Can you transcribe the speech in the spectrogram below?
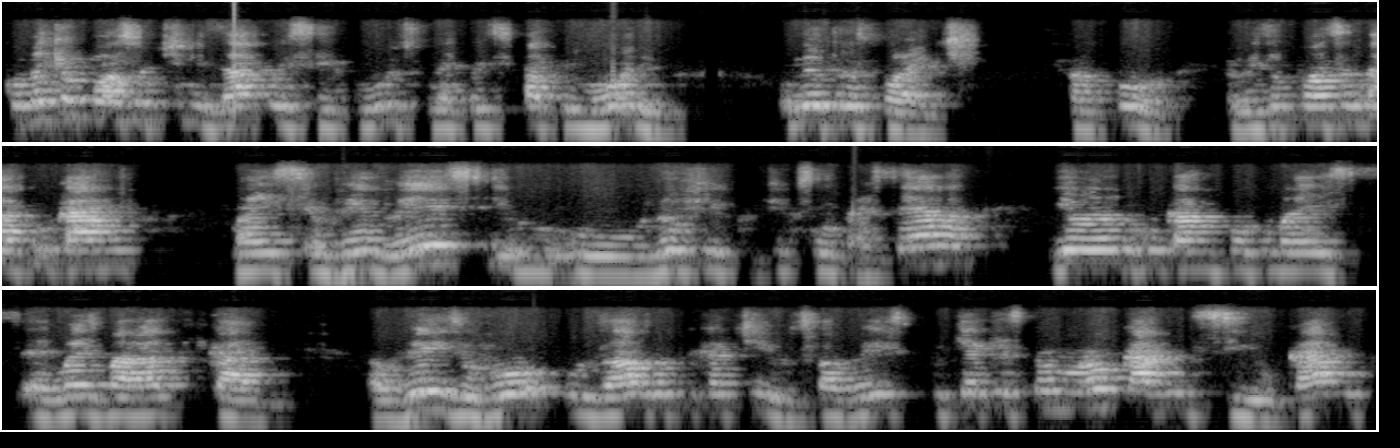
Como é que eu posso utilizar com esse recurso, né, com esse patrimônio, o meu transporte? Fala, pô, Talvez eu possa andar com o carro, mas eu vendo esse, o, o não fico, fico sem parcela, e eu ando com o carro um pouco mais, é, mais barato que cabe. Talvez eu vou usar os aplicativos, talvez, porque a questão não é o carro em si, o carro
